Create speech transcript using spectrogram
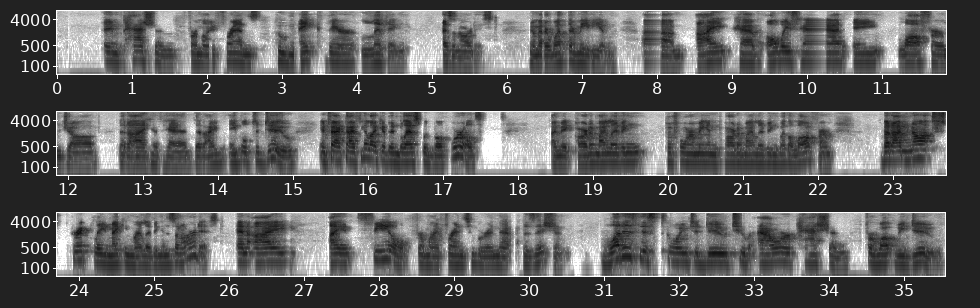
impassioned for my friends who make their living as an artist no matter what their medium. Um, I have always had a law firm job that I have had that I'm able to do. In fact, I feel like I've been blessed with both worlds. I make part of my living performing and part of my living with a law firm. But I'm not strictly making my living as an artist. And I I feel for my friends who are in that position. What is this going to do to our passion for what we do?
